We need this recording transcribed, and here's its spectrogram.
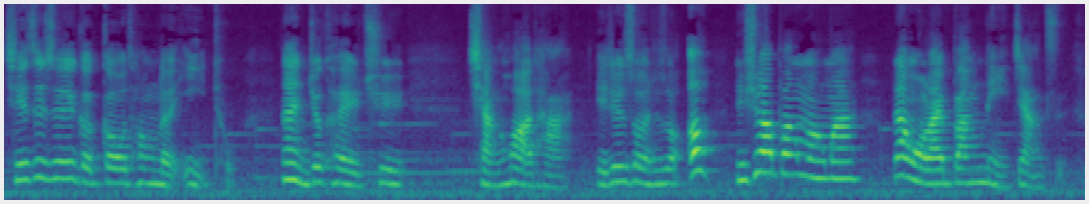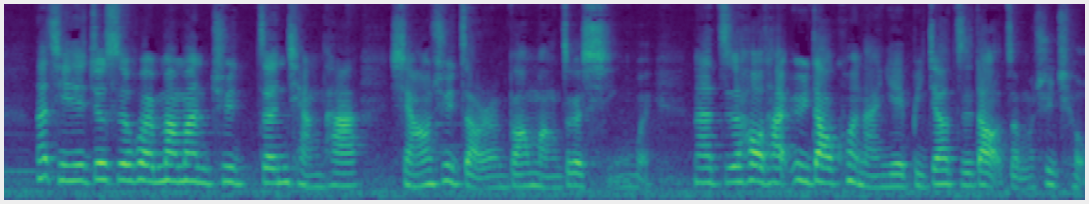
其实这是一个沟通的意图，那你就可以去强化他。也就是说，你就说哦，你需要帮忙吗？让我来帮你这样子。那其实就是会慢慢去增强他想要去找人帮忙这个行为。那之后他遇到困难也比较知道怎么去求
